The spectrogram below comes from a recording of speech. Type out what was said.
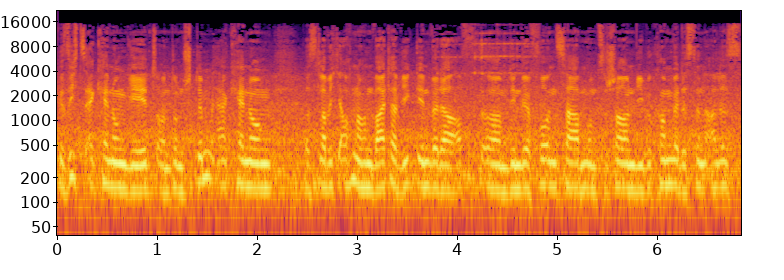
Gesichtserkennung geht und um Stimmerkennung. Das ist, glaube ich, auch noch ein weiter Weg, den wir da auf, ähm, den wir vor uns haben, um zu schauen, wie bekommen wir das denn alles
